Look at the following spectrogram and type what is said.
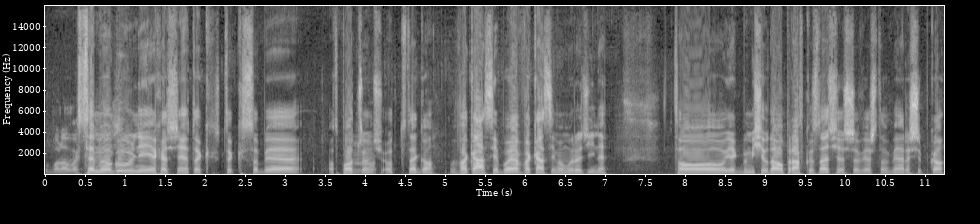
pobalować. chcemy ogólnie jechać, nie? Tak, tak sobie odpocząć No. od tego w wakacje, bo ja w wakacje mam urodziny. To jakby mi się udało prawko zdać, jeszcze wiesz, tam w miarę szybko,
